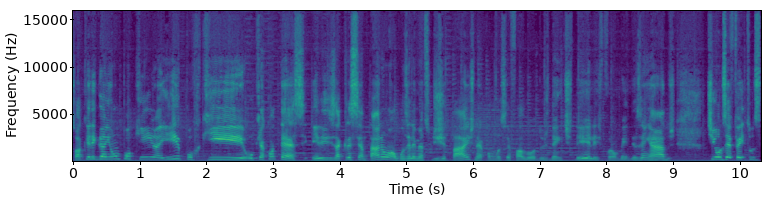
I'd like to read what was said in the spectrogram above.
Só que ele ganhou um pouquinho aí porque o que acontece? Eles acrescentaram alguns elementos digitais, né, como você falou dos dentes deles, foram bem desenhados. Tinha uns efeitos,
